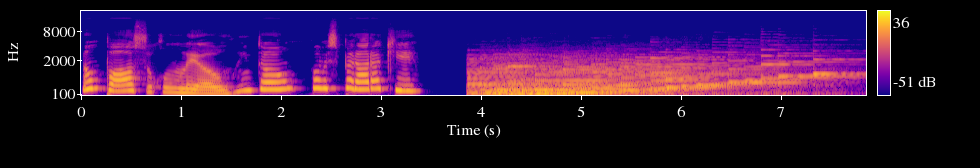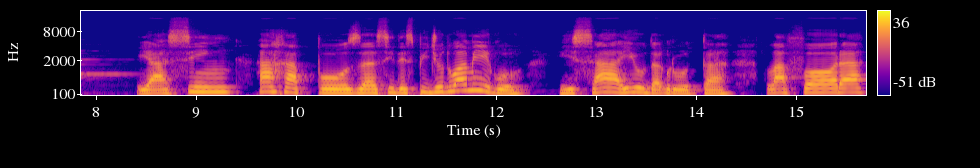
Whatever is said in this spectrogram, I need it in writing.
Não posso com um leão, então vou esperar aqui. E assim a raposa se despediu do amigo e saiu da gruta. Lá fora,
